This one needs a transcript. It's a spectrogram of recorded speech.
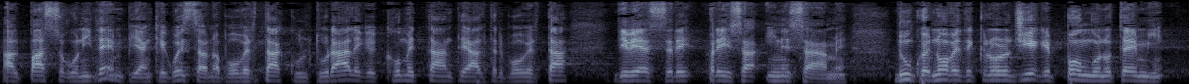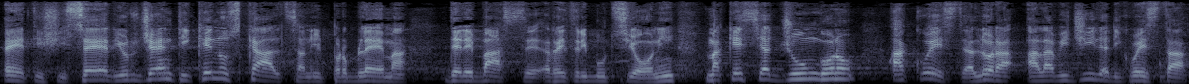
al passo con i tempi. Anche questa è una povertà culturale che, come tante altre povertà, deve essere presa in esame. Dunque nuove tecnologie che pongono temi etici, seri, urgenti, che non scalzano il problema delle basse retribuzioni, ma che si aggiungono a queste. Allora, alla vigilia di questa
